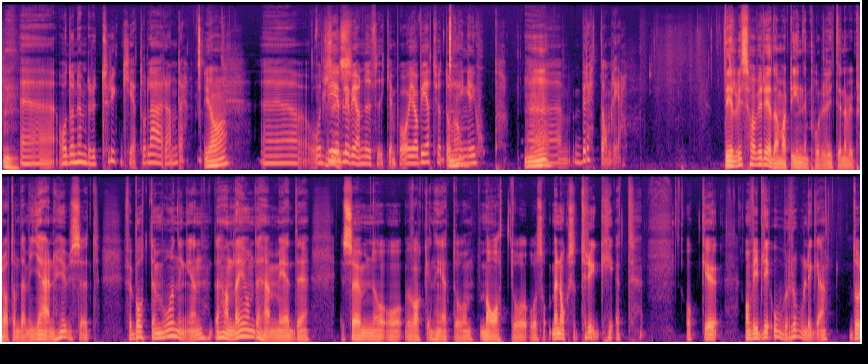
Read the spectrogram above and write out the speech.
Mm. Eh, och då nämnde du trygghet och lärande. Ja. Eh, och Precis. det blev jag nyfiken på. Och jag vet ju att de ja. hänger ihop. Mm. Eh, berätta om det. Delvis har vi redan varit inne på det lite när vi pratade om det här med järnhuset. För bottenvåningen, det handlar ju om det här med eh, sömn och, och vakenhet och mat och, och så, men också trygghet. Och eh, om vi blir oroliga, då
